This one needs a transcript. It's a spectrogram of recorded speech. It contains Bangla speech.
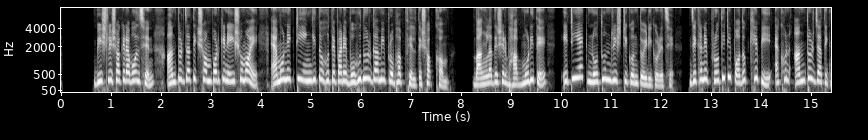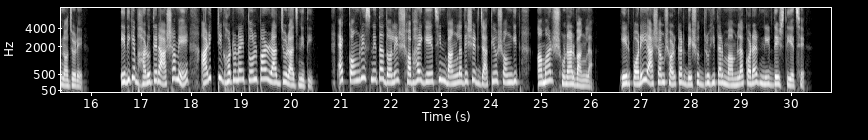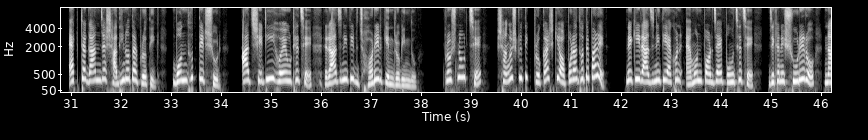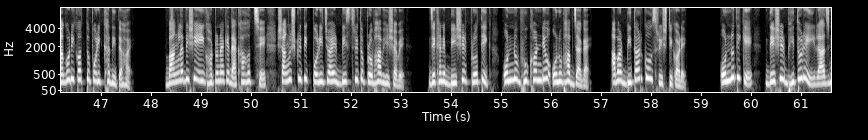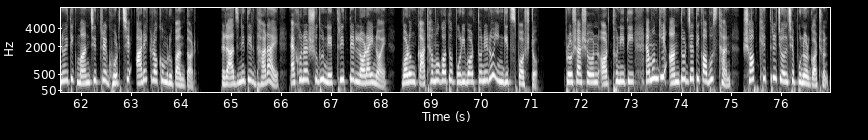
বিশ্লেষকেরা বলছেন, আন্তর্জাতিক সম্পর্কের এই সময়ে এমন একটি ইঙ্গিত হতে পারে বহুদূরগামী প্রভাব ফেলতে সক্ষম। বাংলাদেশের ভাবমূরিতে এটি এক নতুন দৃষ্টিকোণ তৈরি করেছে, যেখানে প্রতিটি পদক্ষেপই এখন আন্তর্জাতিক নজরে। এদিকে ভারতের আসামে আরেকটি ঘটনায় তোলপাড় রাজ্য রাজনীতি। এক কংগ্রেস নেতা দলের সভায় গেয়েছেন বাংলাদেশের জাতীয় সংগীত আমার সোনার বাংলা। এরপরেই আসাম সরকার দেশদ্রোহিতার মামলা করার নির্দেশ দিয়েছে। একটা গান যা স্বাধীনতার প্রতীক, বন্ধুত্বের সুর। আজ সেটিই হয়ে উঠেছে রাজনীতির ঝড়ের কেন্দ্রবিন্দু। প্রশ্ন উঠছে, সাংস্কৃতিক প্রকাশ কি অপরাধ হতে পারে? নাকি রাজনীতি এখন এমন পর্যায়ে পৌঁছেছে যেখানে সুরেরও নাগরিকত্ব পরীক্ষা দিতে হয়? বাংলাদেশে এই ঘটনাকে দেখা হচ্ছে সাংস্কৃতিক পরিচয়ের বিস্তৃত প্রভাব হিসাবে, যেখানে বিষের প্রতীক অন্য ভূখণ্ডেও অনুভব জাগায়, আবার বিতর্কও সৃষ্টি করে। অন্যদিকে, দেশের ভিতরেই রাজনৈতিক মানচিত্রে ঘটছে আরেক রকম রূপান্তর। রাজনীতির ধারায় এখন আর শুধু নেতৃত্বের লড়াই নয়, বরং কাঠামোগত পরিবর্তনেরও ইঙ্গিত স্পষ্ট। প্রশাসন, অর্থনীতি, এমনকি আন্তর্জাতিক অবস্থান সব ক্ষেত্রে চলছে পুনর্গঠন।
